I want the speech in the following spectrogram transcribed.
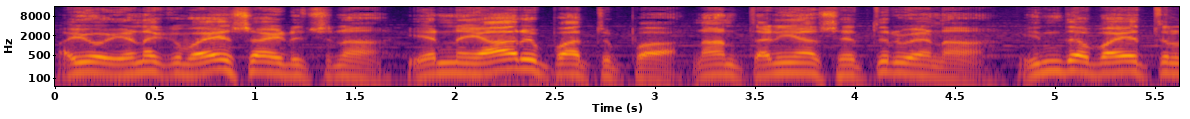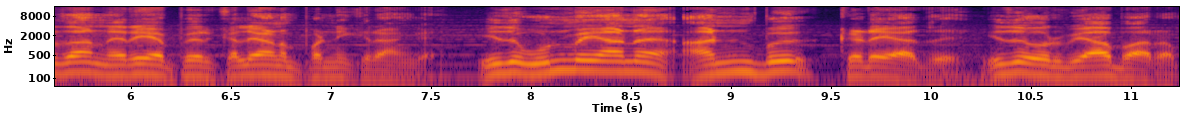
ஐயோ எனக்கு வயசாயிடுச்சுனா. என்னை யாரு பார்த்துப்பா? நான் தனியா செத்துருவேனா? இந்த பயத்தில் தான் நிறைய பேர் கல்யாணம் பண்ணிக்கிறாங்க. இது உண்மையான அன்பு கிடையாது. இது ஒரு வியாபாரம்.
